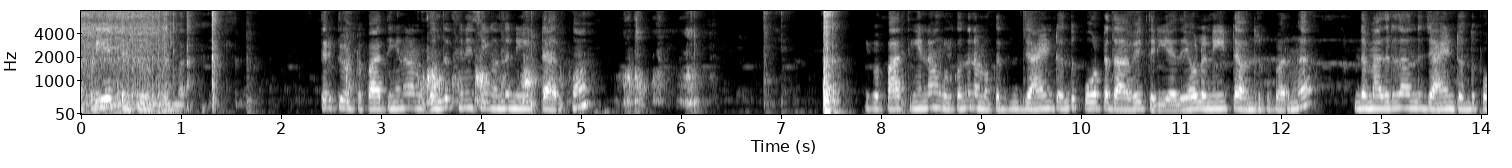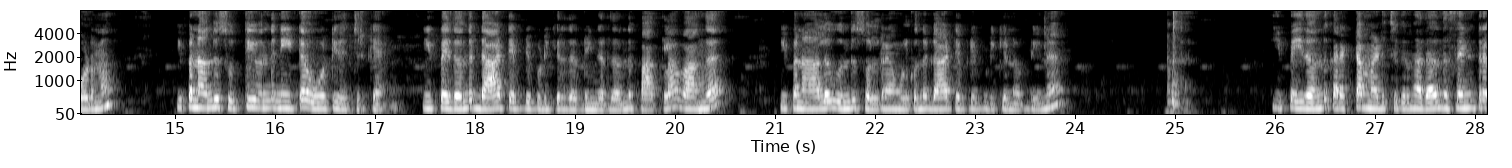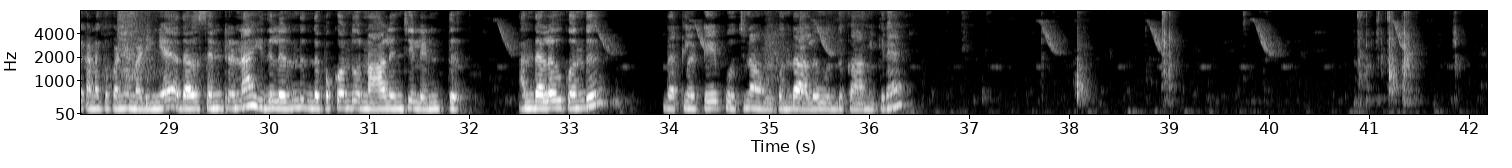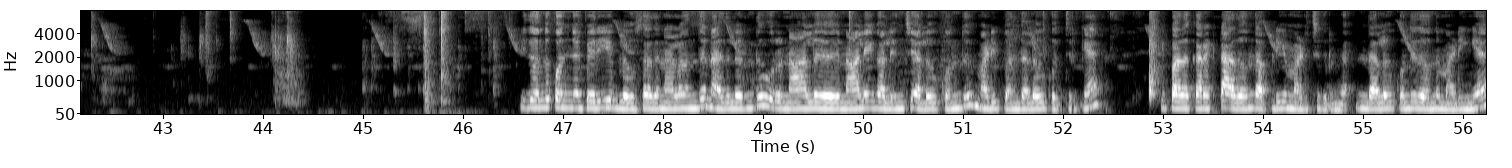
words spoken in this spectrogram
அப்படியே திருப்பி விட்டுருங்க. திருப்பி விட்டு பார்த்தீங்கன்னா நமக்கு வந்து ஃபினிஷிங் வந்து நீட்டாக இருக்கும். இப்போ பார்த்தீங்கன்னா உங்களுக்கு வந்து நமக்கு ஜாயிண்ட் வந்து போட்டதாகவே தெரியாது. எவ்வளோ நீட்டாக வந்திருக்கு பாருங்கள் இந்த மாதிரி தான் வந்து ஜாயிண்ட் வந்து போடணும். இப்போ நான் வந்து சுற்றி வந்து நீட்டாக ஓட்டி வச்சுருக்கேன். இப்போ இதை வந்து டாட் எப்படி பிடிக்கிறது அப்படிங்கிறத வந்து பார்க்கலாம். வாங்க. இப்போ நான் அளவு வந்து சொல்கிறேன் உங்களுக்கு வந்து டாட் எப்படி பிடிக்கணும் அப்படின்னு. இப்போ இதை வந்து கரெக்டாக மடிச்சுக்கிறோங்க அதாவது இந்த சென்டரை கணக்கு பண்ணி மடிங்க. அதாவது சென்டர்னால் இதிலேருந்து இந்த பக்கம் வந்து ஒரு நாலு இன்ச்சு லென்த்து அந்த அளவுக்கு வந்து இந்த இடத்துல டேப் வச்சு நான் உங்களுக்கு வந்து அளவு வந்து காமிக்கிறேன். இது வந்து கொஞ்சம் பெரிய ப்ளவுஸ் அதனால் வந்து நான் இதிலேருந்து ஒரு நாலு நாலே கால் இன்ச்சு அளவுக்கு வந்து மடிப்பு அந்த அளவுக்கு வச்சுருக்கேன். இப்போ அதை கரெக்டாக அதை வந்து அப்படியே மடிச்சுக்கிறோங்க இந்த அளவுக்கு வந்து இதை வந்து மடிங்க.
